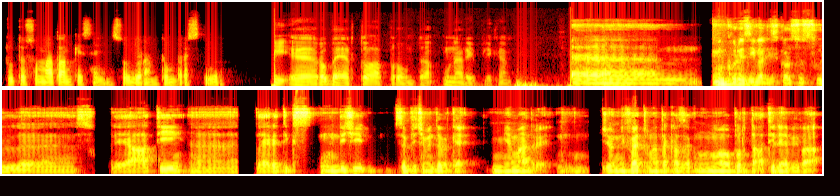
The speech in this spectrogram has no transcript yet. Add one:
tutto sommato anche senso durante un press tour. Qui eh, Roberto ha pronta una replica. Uh, mi incuriosiva il discorso sul, sulle ATI, uh, DirectX 11, semplicemente perché mia madre giorni fa è tornata a casa con un nuovo portatile e aveva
